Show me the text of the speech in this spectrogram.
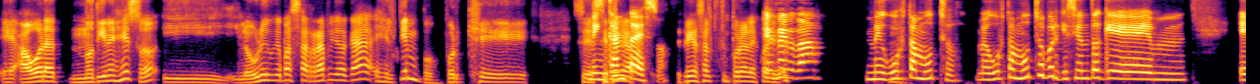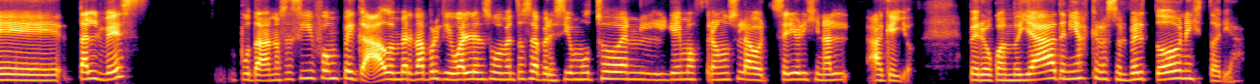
Eh, ahora no tienes eso y, y lo único que pasa rápido acá es el tiempo, porque se, Me se encanta pega, eso. se pega saltos temporales. Es verdad. Me gusta mucho, me gusta mucho porque siento que mm, eh, tal vez, puta, no sé si fue un pecado en verdad, porque igual en su momento se apreció mucho en el Game of Thrones, la serie original, aquello. Pero cuando ya tenías que resolver toda una historia,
